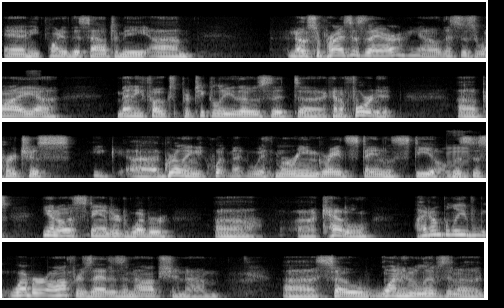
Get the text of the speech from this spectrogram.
and he pointed this out to me. Um, no surprises there. You know, this is why uh, many folks, particularly those that uh, can afford it, uh, purchase uh, grilling equipment with marine grade stainless steel. Mm. This is, you know, a standard Weber uh, uh, kettle. I don't believe Weber offers that as an option. Um, uh, so one who lives in a,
